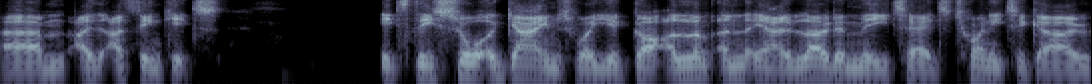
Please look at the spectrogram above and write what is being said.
Um, I, I think it's it's these sort of games where you've got a, you know load of meatheads, twenty to go.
